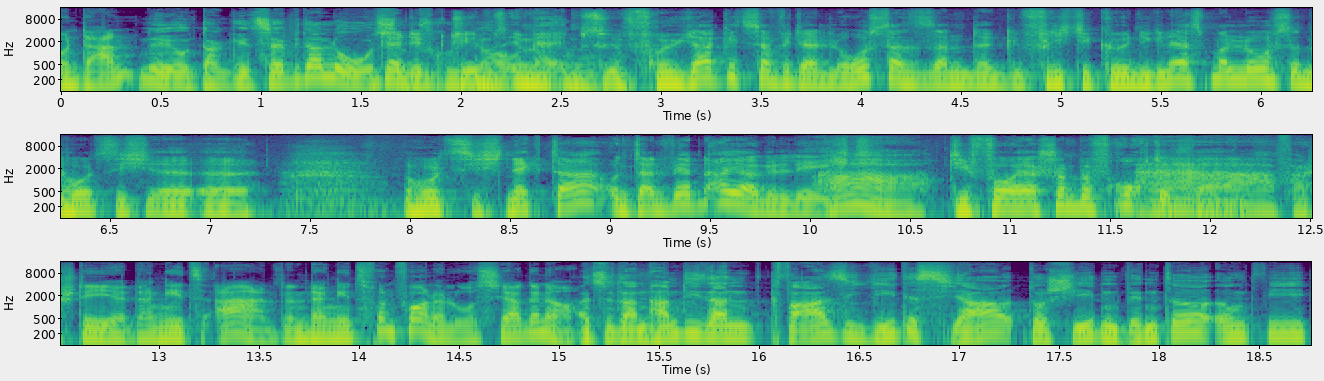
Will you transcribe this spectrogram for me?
Und dann? Nee, und dann geht's ja wieder los Ja, im Frühjahr. im, im, so. Im Frühjahr geht es dann wieder los, dann, dann fliegt die Königin erstmal los und holt sich, äh, äh, holt sich Nektar und dann werden Eier gelegt, Ah. die vorher schon befruchtet waren. Ah, verstehe. Dann geht's, ah, und dann geht's von vorne los. Ja, genau. Also dann haben die dann quasi jedes Jahr durch jeden Winter irgendwie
